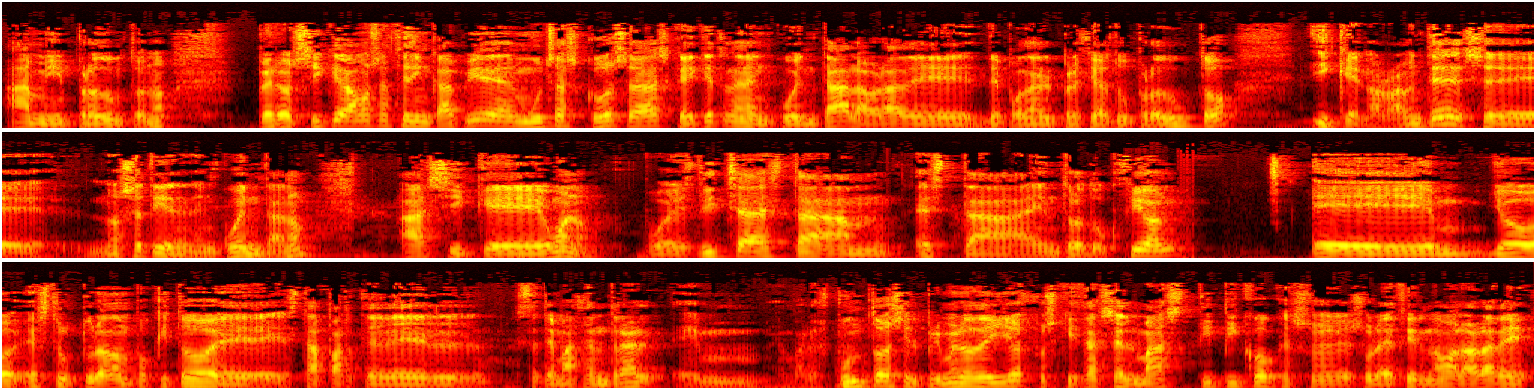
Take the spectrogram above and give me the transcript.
a mi producto, ¿no? Pero sí que vamos a hacer hincapié en muchas cosas que hay que tener en cuenta a la hora de, de poner el precio a tu producto y que normalmente se, no se tienen en cuenta, ¿no? Así que, bueno, pues dicha esta, esta introducción, eh, yo he estructurado un poquito eh, esta parte del este tema central en, varios puntos y el primero de ellos, pues quizás el más típico que suele, suele decir, ¿no? A la hora de,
